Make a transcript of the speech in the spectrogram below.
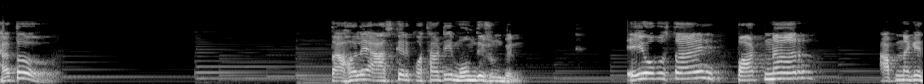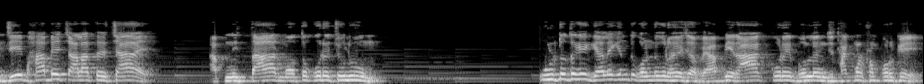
হ্যাঁ তো? তাহলে আজকের কথাটি মন দিয়ে শুনবেন। এই অবস্থায় পার্টনার আপনাকে যেভাবে চালাতে চায়, আপনি তার মতো করে চলুন। উল্টো থেকে গেলে কিন্তু গন্ডগোল হয়ে যাবে। আপনি রাগ করে বললেন যে থাকবার সম্পর্কে।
